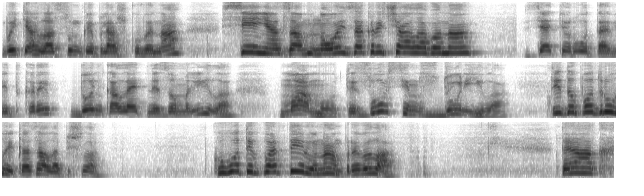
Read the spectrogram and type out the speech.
Витягла з сумки пляшку вина. Сіня за мною, закричала вона. Зять рота відкрив, донька ледь не зомліла. Мамо, ти зовсім здуріла. Ти до подруги казала, пішла. Кого ти в квартиру нам привела? Так,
